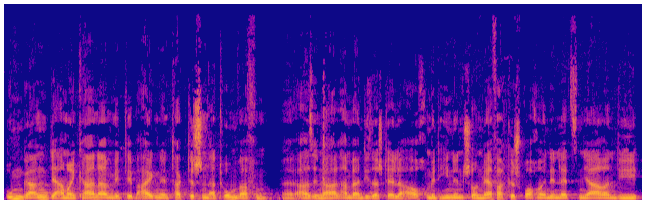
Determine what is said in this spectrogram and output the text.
Umgang der Amerikaner mit dem eigenen taktischen Atomwaffenarsenal haben wir an dieser Stelle auch mit Ihnen schon mehrfach gesprochen in den letzten Jahren. Die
